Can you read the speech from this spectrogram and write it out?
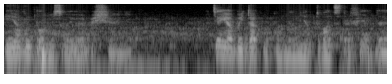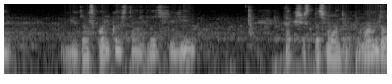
И я выполню свое обещание. Хотя я бы и так выполнил, меня 20 трофеев, да? Мне там сколько осталось? 21? Так, сейчас посмотрим. По-моему, должен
